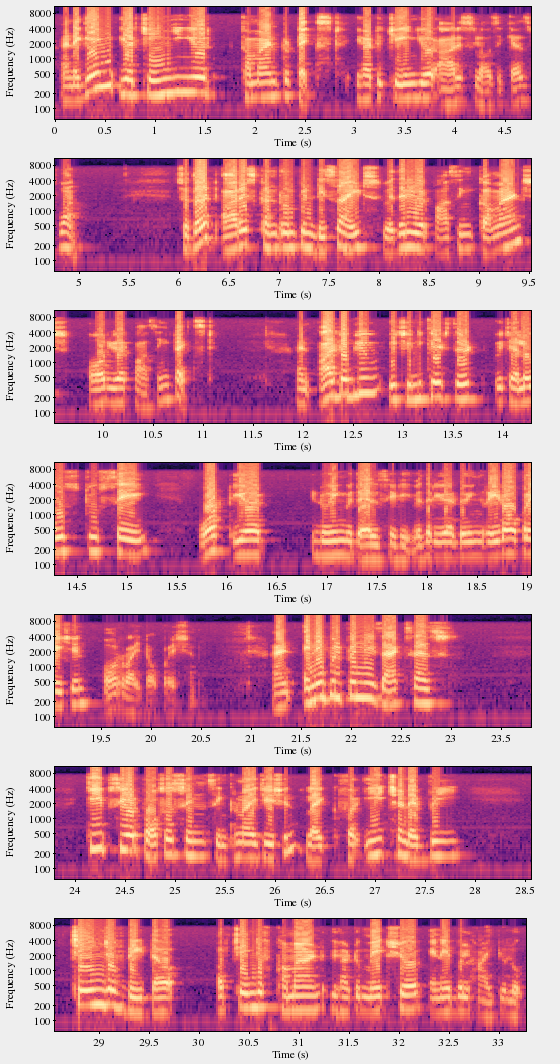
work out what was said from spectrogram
and again you are changing your command to text. You have to change your RS logic as 1 so that RS control pin decides whether you are passing commands or you are passing text. And RW which indicates that which allows to say what you are doing with the LCD whether you are doing read operation or write operation. And enable pin is acts as keeps your process in synchronization like for each and every change of data or change of command you have to make sure enable high to low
